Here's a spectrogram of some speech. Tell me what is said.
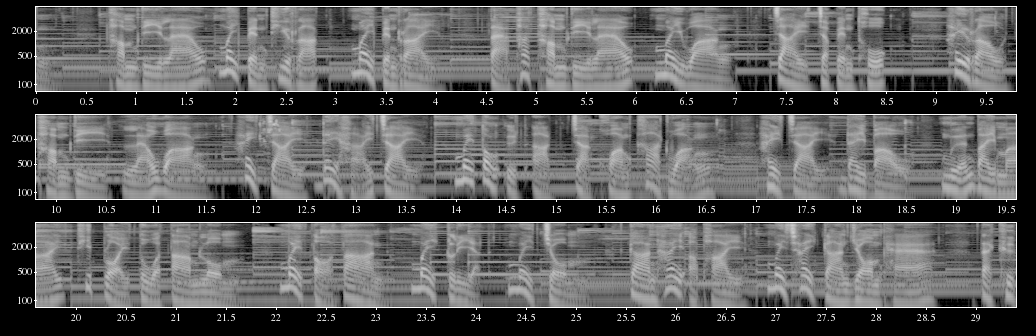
นทำดีแล้วไม่เป็นที่รัก ไม่เป็นไร แต่ถ้าทำดีแล้วไม่วาง ใจจะเป็นทุกข์ ให้เราทำดีแล้ววาง ให้ใจได้หายใจ ไม่ต้องอึดอัดจากความคาดหวัง ให้ใจได้เบา เหมือนใบไม้ที่ปล่อยตัวตามลม ไม่ต่อต้าน ไม่เกลียด ไม่จม การให้อภัยไม่ใช่การยอมแพ้ แต่คือ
